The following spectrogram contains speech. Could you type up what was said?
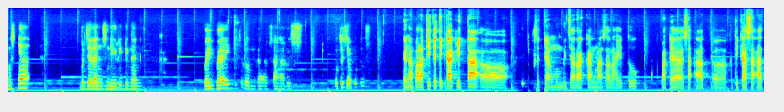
maksudnya berjalan sendiri dengan baik-baik gitu loh nggak usah harus putus ya putus Dan apalagi ketika kita eh, sedang membicarakan masalah itu pada saat eh, ketika saat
